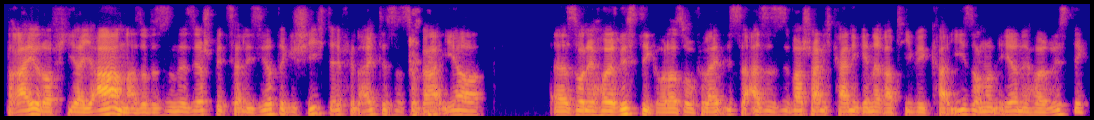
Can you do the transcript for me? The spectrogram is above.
drei oder vier Jahren, also das ist eine sehr spezialisierte Geschichte. Vielleicht ist es sogar eher äh, so eine Heuristik oder so. Vielleicht ist also es ist wahrscheinlich keine generative KI, sondern eher eine Heuristik.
